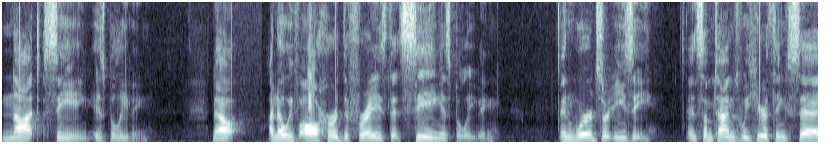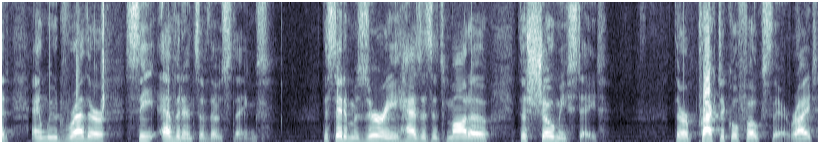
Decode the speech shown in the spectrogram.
Not Seeing is Believing. Now, I know we've all heard the phrase that seeing is believing. And words are easy. And sometimes we hear things said and we would rather see evidence of those things. The state of Missouri has as its motto the show me state. There are practical folks there, right?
